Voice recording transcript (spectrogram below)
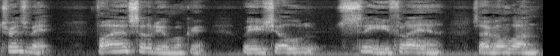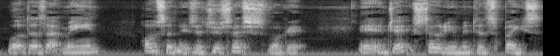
transmit via sodium rocket, we shall see flare. Seven one. What does that mean? Hobson is a distress rocket. It injects sodium into space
